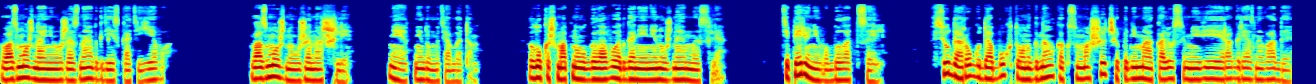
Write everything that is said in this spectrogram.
Возможно, они уже знают, где искать Еву. Возможно, уже нашли. Нет, не думать об этом. Лукаш мотнул головой, отгоняя ненужные мысли. Теперь у него была цель. Всю дорогу до бухты он гнал, как сумасшедший, поднимая колесами веера грязной воды.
